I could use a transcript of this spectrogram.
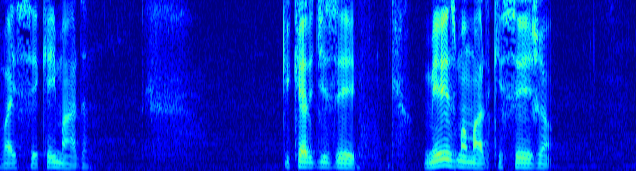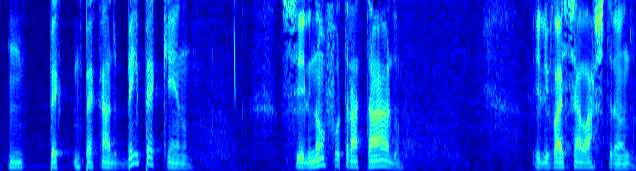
vai ser queimada. O que quero dizer? Mesmo, amado, que seja um, pe um pecado bem pequeno, se ele não for tratado, ele vai se alastrando.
